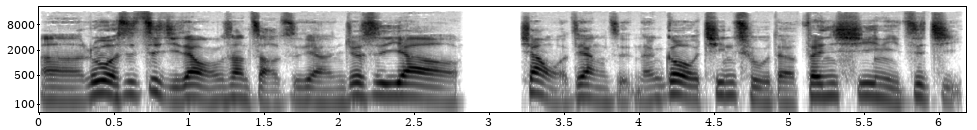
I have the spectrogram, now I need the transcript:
呃，如果是自己在网络上找资料，你就是要像我这样子，能够清楚的分析你自己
